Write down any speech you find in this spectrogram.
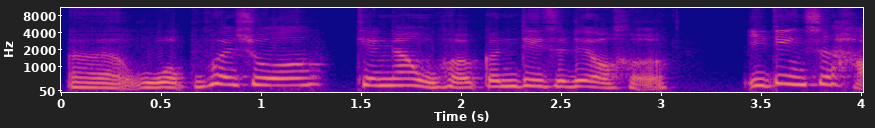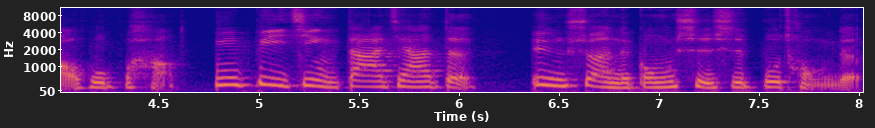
呃，我不会说天干五合跟地支六合一定是好或不好，因为毕竟大家的运算的公式是不同的。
